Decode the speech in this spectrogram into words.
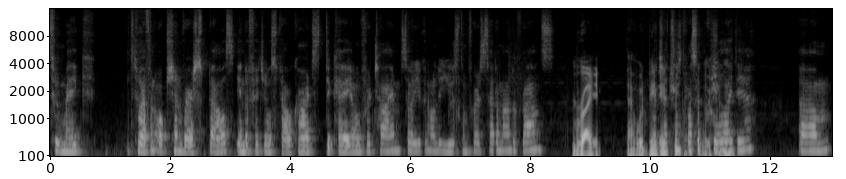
to make to have an option where spells, individual spell cards, decay over time, so you can only use them for a set amount of rounds. Right. That would be an interesting I think was solution. a cool idea. Um,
